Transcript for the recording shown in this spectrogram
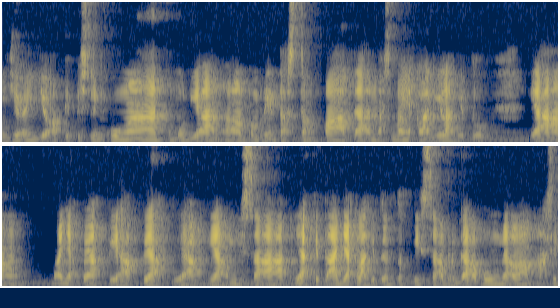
NGO-NGO aktivis lingkungan, kemudian um, pemerintah setempat dan masih banyak lagi lah gitu yang banyak pihak-pihak pihak yang bisa ya kita ajak lah gitu untuk bisa bergabung dalam aksi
